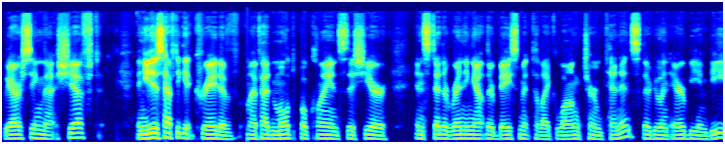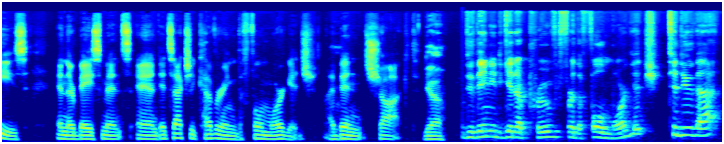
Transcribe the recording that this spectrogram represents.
we are seeing that shift. And you just have to get creative. I've had multiple clients this year instead of renting out their basement to like long-term tenants they're doing airbnbs in their basements and it's actually covering the full mortgage. I've mm. been shocked. Yeah. Do they need to get approved for the full mortgage to do that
